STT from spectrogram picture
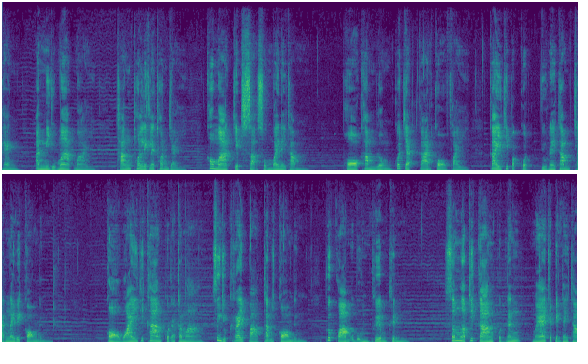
แห่งอันมีอยู่มากมาย ทั้งท่อนเล็กและท่อนใหญ่ เข้ามาเก็บสะสมไว้ในถ้ำพอค่ำลงก็จัดการก่อไฟ ใกล้ที่ปรากฏอยู่ในถ้ำชั้นในไว้กองหนึ่ง ก่อไว้ที่ข้างกดอาตมา ซึ่งอยู่ใกล้ปากถ้ำอีกกองหนึ่ง เพื่อความอบอุ่นเพิ่มขึ้นสำหรับที่กลางกดนั้นแม้จะเป็นในถ้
